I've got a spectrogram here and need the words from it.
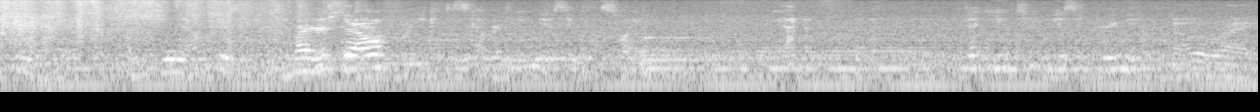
You know, who's By yourself? Oh, where you can discover new music this way. Yes. Get YouTube Music Premium. Alright.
